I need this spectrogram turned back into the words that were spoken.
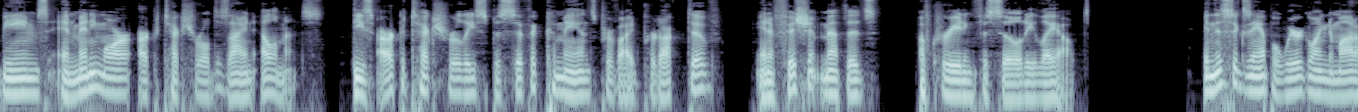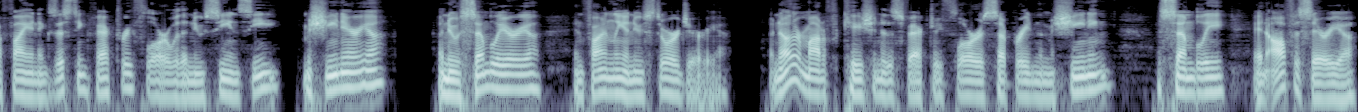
beams, and many more architectural design elements. These architecturally specific commands provide productive and efficient methods of creating facility layouts. In this example, we're going to modify an existing factory floor with a new CNC machine area, a new assembly area, and finally a new storage area. Another modification to this factory floor is separating the machining, assembly, and office area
